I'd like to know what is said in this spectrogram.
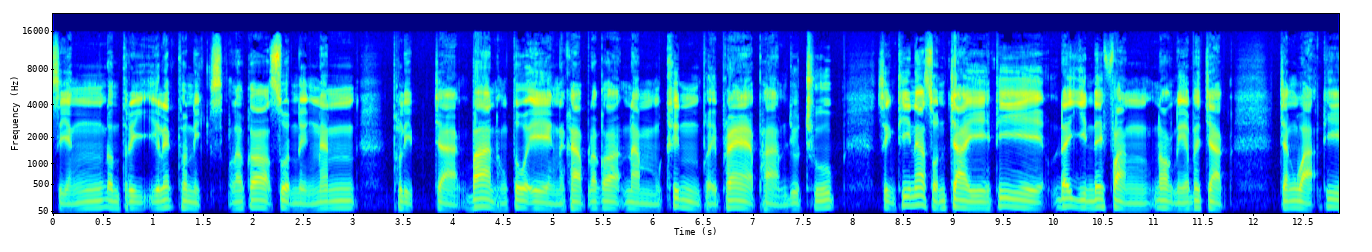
เสียงดนตรีอิเล็กทรอนิกส์ แล้วก็ส่วนหนึ่งนั้นผลิตจากบ้านของตัวเองนะครับ แล้วก็นำขึ้นเผยแพร่ผ่าน YouTube สิ่งที่น่าสนใจที่ได้ยินได้ฟังนอกเหนือไปจากจังหวะที่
